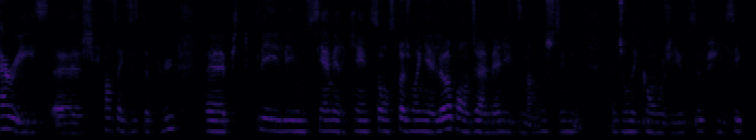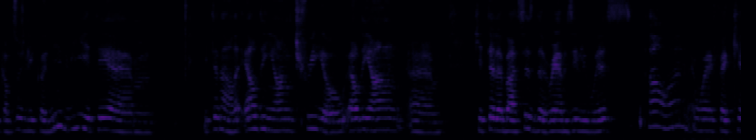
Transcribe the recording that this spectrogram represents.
Harry's. Euh, je pense que ça n'existe plus. Euh, puis tous les, les musiciens américains, tout ça, on se rejoignait là, puis on jammait les dimanches, notre journée de congé ou tout ça. Puis c'est comme ça que je l'ai connu. Lui, il était, euh, il était dans le L.D. Young Trio. L.D. Young, euh, qui était le bassiste de Ramsey Lewis. Ah, ouais. Ouais, fait que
